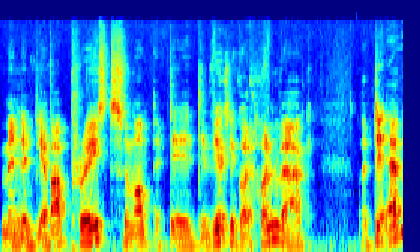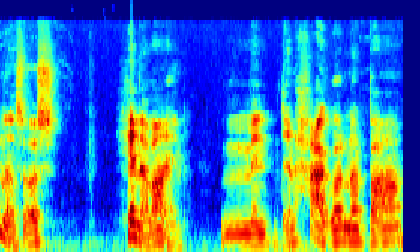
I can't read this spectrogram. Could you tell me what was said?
Men den bliver bare praised som om, at det, det er virkelig godt håndværk. Og det er den altså også hen ad vejen. Men den har godt nok bare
